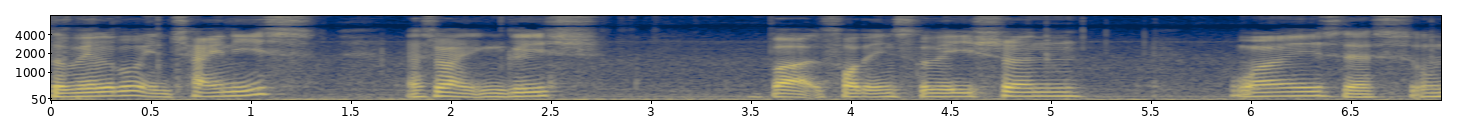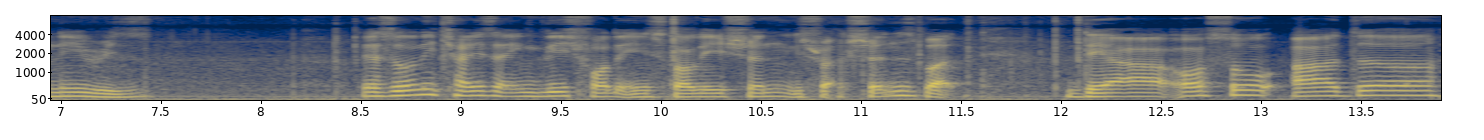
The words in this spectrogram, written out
it's available in Chinese as well as English but for the installation wise there's only there's only Chinese and English for the installation instructions but there are also other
